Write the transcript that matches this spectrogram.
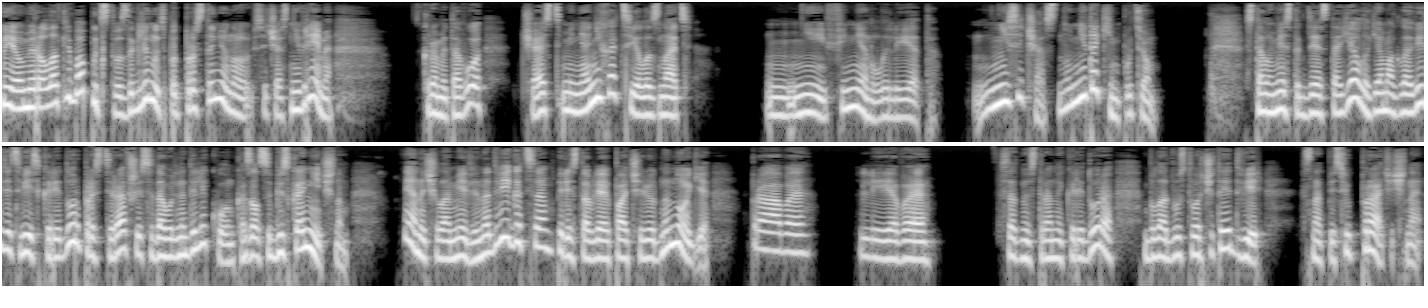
Я умирала от любопытства заглянуть под простыню, но сейчас не время. Кроме того, часть меня не хотела знать, не Финенл ли это. Не сейчас, но не таким путем. С того места, где я стояла, я могла видеть весь коридор, простиравшийся довольно далеко, он казался бесконечным. Я начала медленно двигаться, переставляя поочередно ноги. Правая, левая. С одной стороны коридора была двустворчатая дверь с надписью «Прачечная».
